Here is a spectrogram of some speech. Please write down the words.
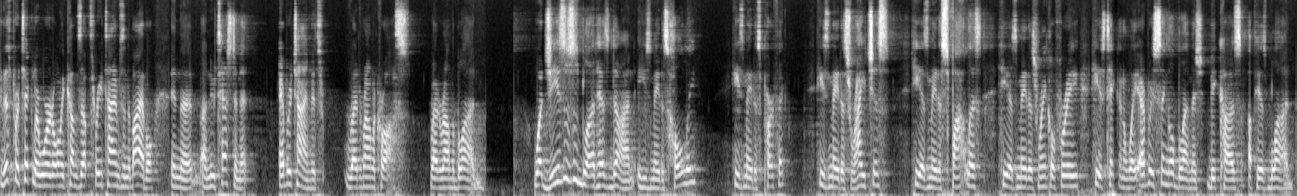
This particular word only comes up three times in the Bible, in the New Testament. Every time it's right around the cross, right around the blood. What Jesus' blood has done, He's made us holy, He's made us perfect, He's made us righteous, he has made us spotless. He has made us wrinkle free. He has taken away every single blemish because of His blood,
